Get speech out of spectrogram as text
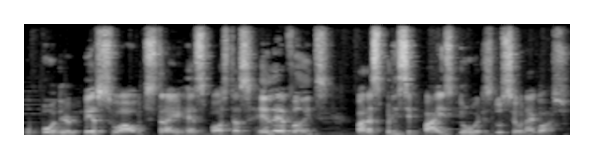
o poder pessoal de extrair respostas relevantes para as principais dores do seu negócio.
